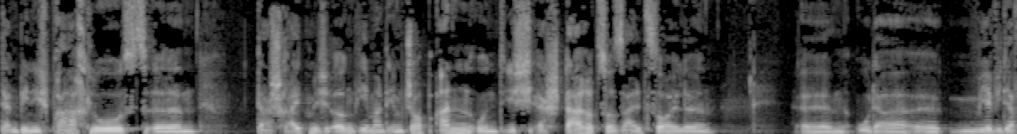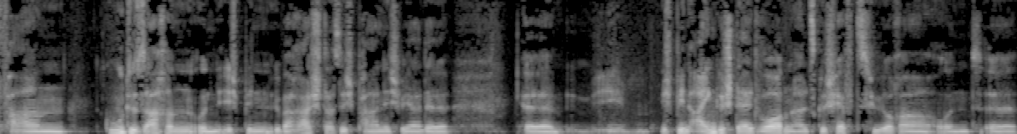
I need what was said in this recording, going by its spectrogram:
dann bin ich sprachlos, äh, da schreit mich irgendjemand im Job an und ich erstarre zur Salzsäule äh, oder äh, mir widerfahren gute Sachen und ich bin überrascht, dass ich panisch werde äh, ich bin eingestellt worden als Geschäftsführer und, äh,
